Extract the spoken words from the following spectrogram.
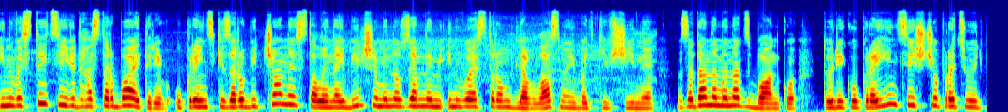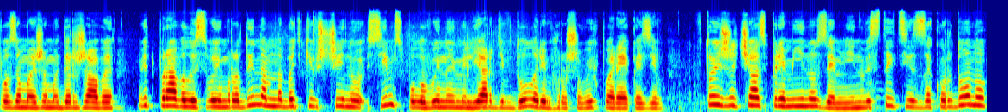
Інвестиції від гастарбайтерів. Українські заробітчани стали найбільшим іноземним інвестором для власної батьківщини. За даними Нацбанку, торік українці, що працюють поза межами держави, відправили своїм родинам на батьківщину 7,5 мільярдів доларів грошових переказів. В той же час прямі іноземні інвестиції з-за кордону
